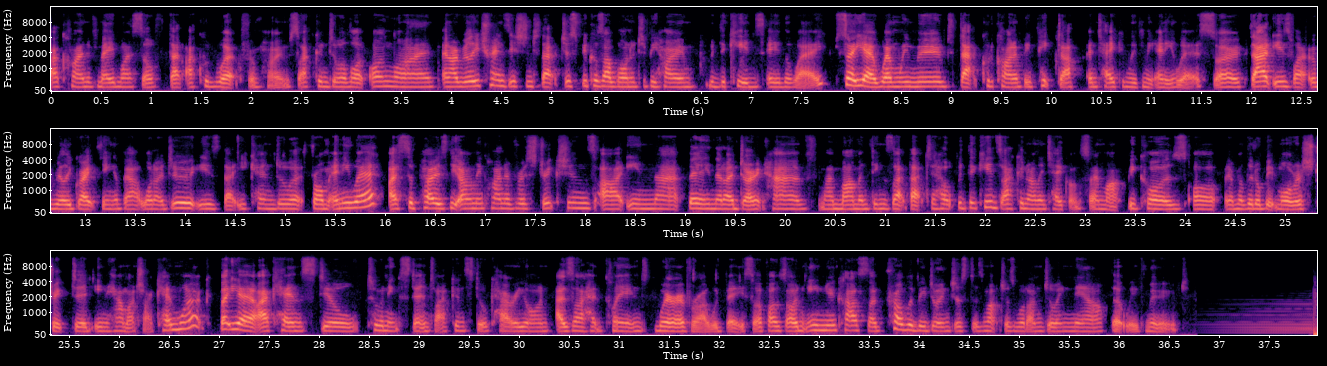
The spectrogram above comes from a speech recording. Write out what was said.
I kind of made myself that I could work from home. So I can do a lot online and I really transitioned to that just because I wanted to be home with the kids either way. So yeah, when we moved, that could kind of be picked up and taken with me anywhere. So that is like a really great thing about what I do is that you can do it from anywhere. I suppose the only kind of restrictions are in that being that I don't have my mum and things like that to help with the kids, I can only take on so much because uh, I'm a little bit more restricted in how much I can work. But yeah, I can still, to an extent, I can still carry on as I had planned wherever I would be. So if I was on in Newcastle, I'd probably be doing just as much as what I'm doing now that we've moved.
